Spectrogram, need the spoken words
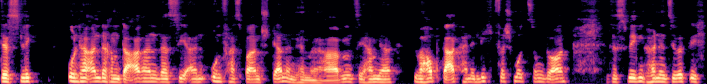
Das liegt unter anderem daran, dass sie einen unfassbaren Sternenhimmel haben. Sie haben ja überhaupt gar keine Lichtverschmutzung dort. Deswegen können sie wirklich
